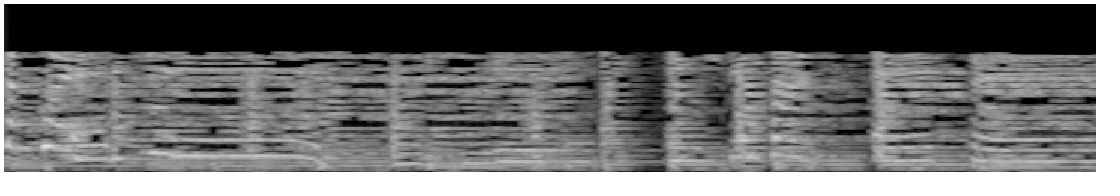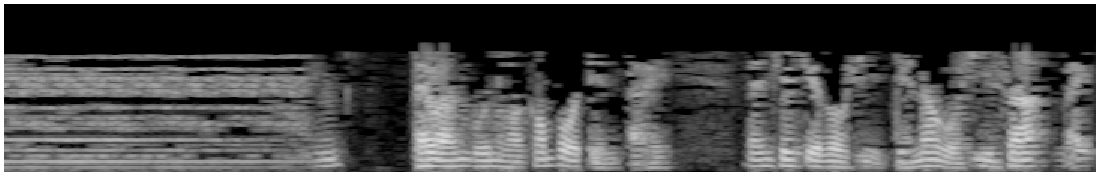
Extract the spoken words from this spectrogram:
声过日子，嗯，台湾文化广播电台，咱这节目是电脑五四三，来，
